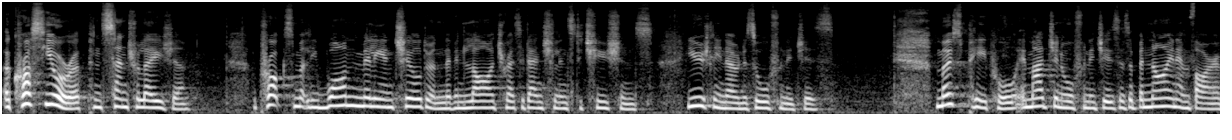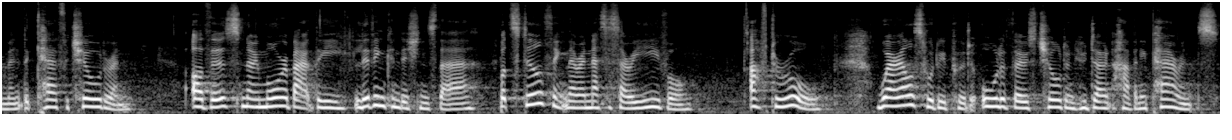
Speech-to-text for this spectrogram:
Across Europe and Central Asia, approximately 1 million children live in large residential institutions, usually known as orphanages. Most people imagine orphanages as a benign environment that care for children. Others know more about the living conditions there, but still think they're a necessary evil. After all, where else would we put all of those children who don't have any parents?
